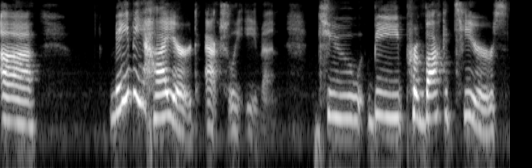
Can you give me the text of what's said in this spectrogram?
uh maybe hired actually even to be provocateurs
